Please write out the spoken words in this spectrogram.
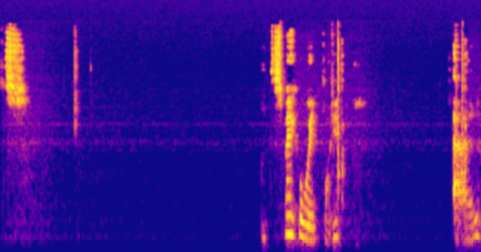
let's, let's make a waypoint. Add.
